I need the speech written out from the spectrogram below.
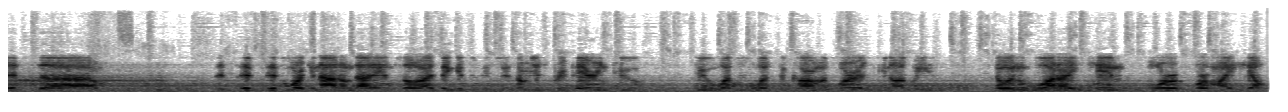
it's. Uh, it's, it's, it's working out on that end. So I think it's, it's just I'm just preparing to to what's what's to come as far as you know at least doing what I can for for my health.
